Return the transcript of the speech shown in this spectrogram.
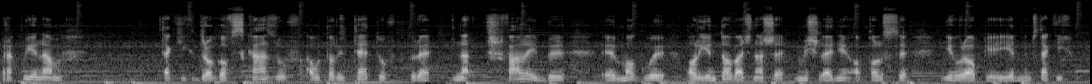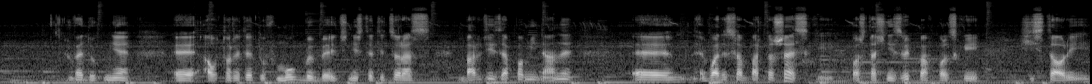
brakuje nam takich drogowskazów, autorytetów, które na trwalej by e, mogły orientować nasze myślenie o Polsce i Europie. Jednym z takich według mnie e, autorytetów mógłby być niestety coraz bardziej zapominany e, Władysław Bartoszewski, postać niezwykła w polskiej historii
